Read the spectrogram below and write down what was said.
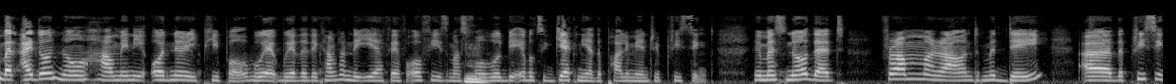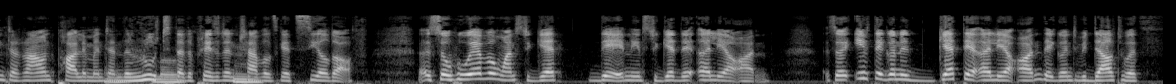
but I don't know how many ordinary people, whe- whether they come from the EFF or Fees Must Fall, will be able to get near the parliamentary precinct. We must know that from around midday, uh, the precinct around Parliament and the route closed. that the president travels gets sealed off. Uh, so whoever wants to get there needs to get there earlier on. So if they're going to get there earlier on, they're going to be dealt with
